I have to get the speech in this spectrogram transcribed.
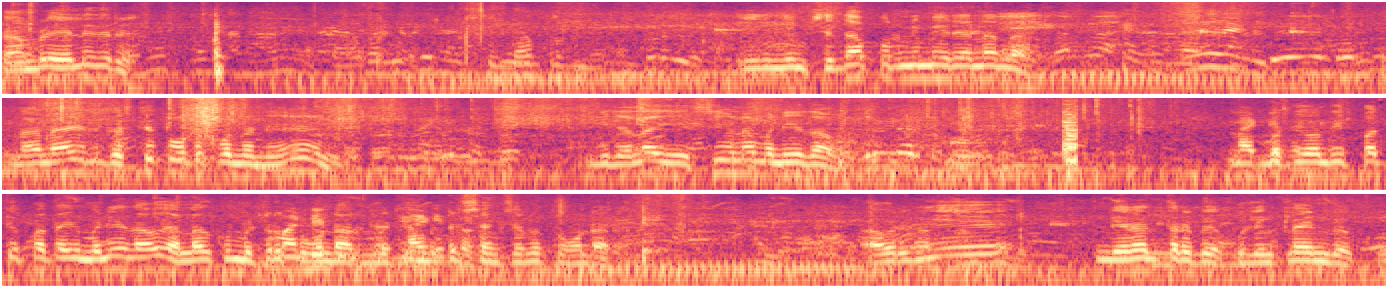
ಕಾಂಬಳೆ ಎಲ್ಲಿದ್ದೀರಿ? ಈಗ ನಿಮ್ಮ ಸಿದ್ದಾಪುರ ನಿಮ್ಮ ಏರಿಯಾನಲ್ಲ? ನಾನು ಇಲ್ಲಿ ಗಸ್ತಿ ತೋಟಕ್ಕೆ ಬಂದನಿ. ಇಲ್ಲೆಲ್ಲ ಎ ಸಿನ ಮನೆ ಇದಾವೆ. ಮತ್ತೆ ಒಂದು ಇಪ್ಪತ್ತು ಇಪ್ಪತ್ತೈದು ಮನೆ ಇದಾವೆ ಎಲ್ಲದಕ್ಕೂ ಮೀಟ್ರ್ ತೊಗೊಂಡಾರ ಮೀಟ್ರ್ ಮೀಟ್ರ್ ಸ್ಯಾಂಕ್ಷನ್ ತೊಗೊಂಡಾರ. ಅವ್ರಿಗೆ ನಿರಂತರ ಬೇಕು ಲಿಂಕ್ ಲೈನ್ ಬೇಕು.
